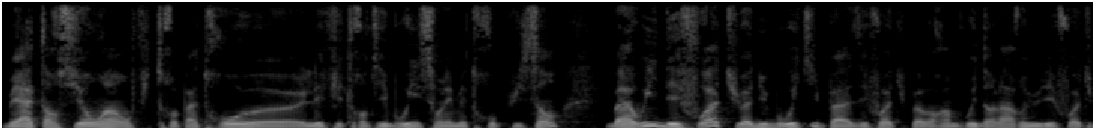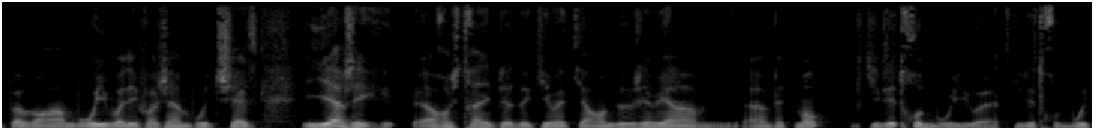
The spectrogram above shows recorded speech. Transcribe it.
mais attention, hein, on filtre pas trop, euh, les filtres anti-bruit, si on les met trop puissants, bah oui, des fois, tu as du bruit qui passe, des fois, tu peux avoir un bruit dans la rue, des fois tu peux avoir un bruit, moi des fois j'ai un bruit de chaise. Hier j'ai enregistré un épisode de Kilomètre 42, j'avais un, vêtement qui faisait trop de bruit, voilà, qui faisait trop de bruit.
